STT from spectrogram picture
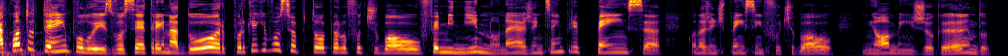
Há quanto tempo, Luiz, você é treinador? Por que, que você optou pelo futebol feminino? Né? A gente sempre pensa, quando a gente pensa em futebol, em homens jogando,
